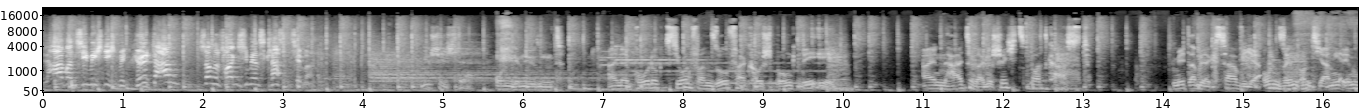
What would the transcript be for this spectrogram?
Labern Sie mich nicht mit Goethe an, sondern folgen Sie mir ins Klassenzimmer. Geschichte ungenügend. Eine Produktion von sofacoach.de. Ein heiterer Geschichtspodcast. Mit Abel Xavier Unsinn und Janni im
